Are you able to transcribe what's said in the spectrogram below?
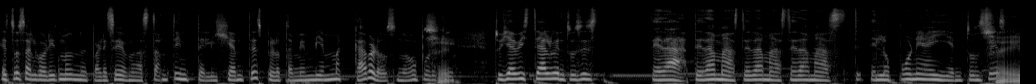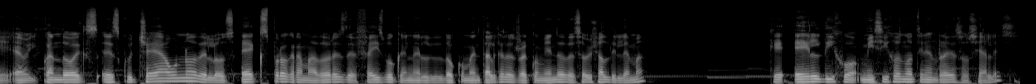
Estos algoritmos me parecen bastante inteligentes, pero también bien macabros, ¿no? Porque tú ya viste algo, entonces te da, te da más, te da más, te da más, te, lo pone ahí. Entonces. Sí, eh, cuando escuché a uno de los ex programadores de Facebook en el documental que les recomiendo de Social Dilemma, que él dijo: Mis hijos no tienen redes sociales.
